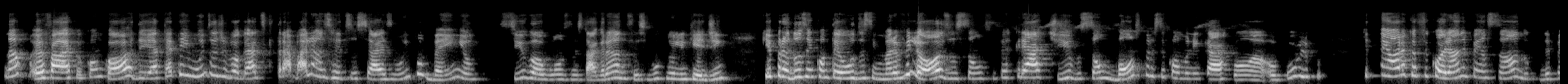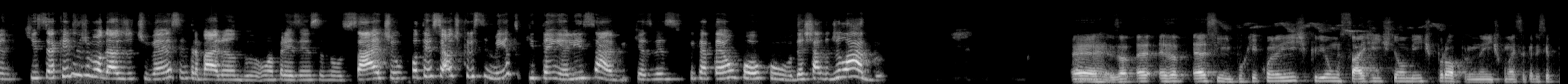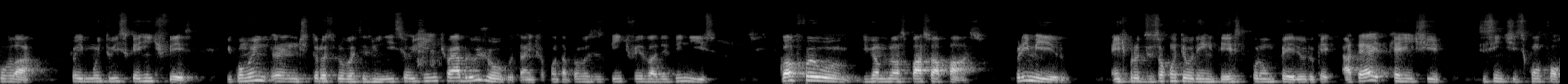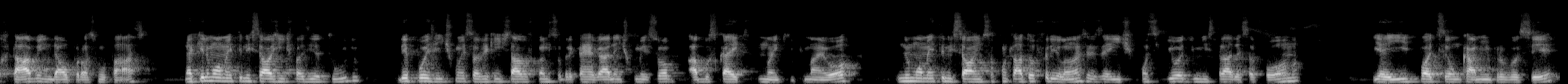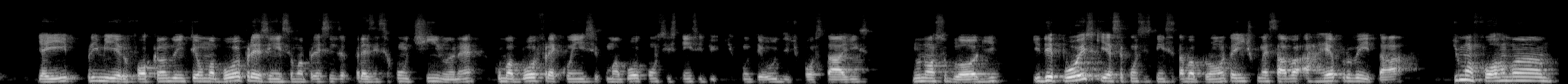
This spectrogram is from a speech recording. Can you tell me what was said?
Não, eu ia falar que eu concordo, e até tem muitos advogados que trabalham nas redes sociais muito bem. Eu sigo alguns no Instagram, no Facebook, no LinkedIn, que produzem conteúdos assim, maravilhosos, são super criativos, são bons para se comunicar com a, o público. Que tem hora que eu fico olhando e pensando que se aqueles advogados já tivessem trabalhando uma presença no site, o potencial de crescimento que tem ali, sabe? Que às vezes fica até um pouco deixado de lado. É, é, é, assim, porque quando a gente cria um site, a gente tem um ambiente próprio, né? A gente começa a crescer por lá. Foi muito isso que a gente fez. E como a gente trouxe para vocês no início, hoje a gente vai abrir o jogo, tá? A gente vai contar para vocês o que a gente fez lá desde o início. Qual foi o, digamos, nosso passo a passo? Primeiro, a gente produziu só conteúdo em texto por um período que até que a gente se sentisse confortável em dar o próximo passo. Naquele momento inicial a gente fazia tudo. Depois a gente começou a ver que a gente estava ficando sobrecarregado, a gente começou a buscar uma equipe maior no momento inicial a gente só contratou freelancers, a gente conseguiu administrar dessa forma, e aí pode ser um caminho para você. E aí, primeiro, focando em ter uma boa presença, uma presença, presença contínua, né, com uma boa frequência, com uma boa consistência de, de conteúdo e de postagens no nosso blog. E depois que essa consistência estava pronta, a gente começava a reaproveitar de uma forma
